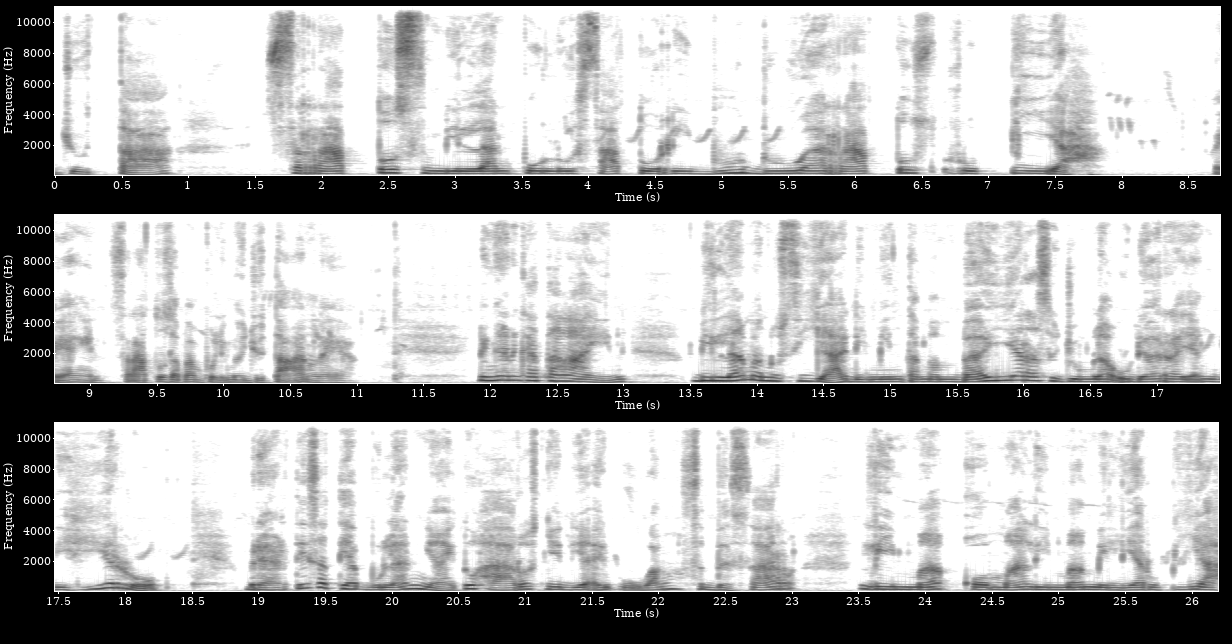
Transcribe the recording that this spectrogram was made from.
juta 191.200 rupiah. Bayangin 185 jutaan lah ya. Dengan kata lain, Bila manusia diminta membayar sejumlah udara yang dihirup, Berarti setiap bulannya itu harus nyediain uang sebesar 5,5 miliar rupiah.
